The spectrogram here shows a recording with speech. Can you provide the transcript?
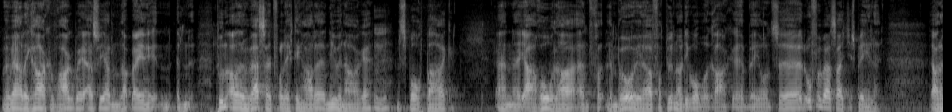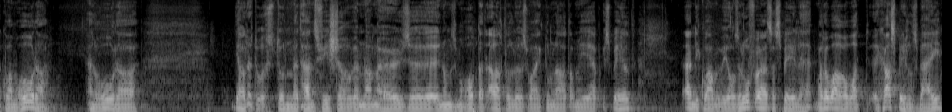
We werden graag gevraagd bij SVN, omdat wij een- een- toen al een wedstrijdverlichting hadden in Nieuwenhagen, in het sportpark. En eh, ja, Roda en Limburgia, Fortuna, die wilden graag eh, bij ons eh, een oefenwedstrijdje spelen. Ja, dan kwam Roda. En Roda... Ja, dat was toen met Hans Fischer, Wim Langehuizen, noem ze maar op. Dat elftal waar ik toen later mee heb gespeeld. En die kwamen bij ons een oefenwedstrijd spelen. Maar er waren wat gastspelers bij.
